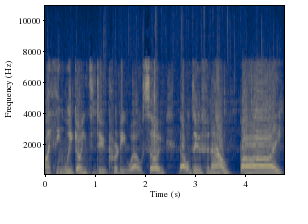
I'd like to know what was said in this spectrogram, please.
I think we're going to do pretty well so that'll do for now bye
